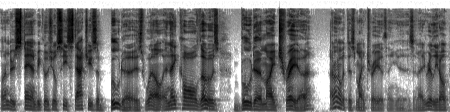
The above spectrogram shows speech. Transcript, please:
understand because you'll see statues of Buddha as well, and they call those Buddha Maitreya. I don't know what this Maitreya thing is, and I really don't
